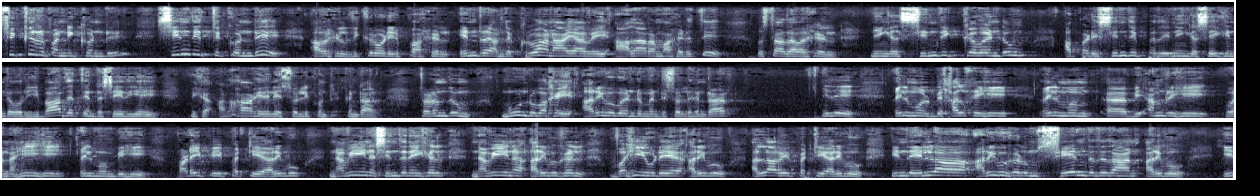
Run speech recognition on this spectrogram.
ஃபிக்ர் பண்ணிக்கொண்டு சிந்தித்து கொண்டு அவர்கள் திக்கரோடு இருப்பார்கள் என்ற அந்த குர்ஆன் ஆயாவை ஆதாரமாக எடுத்து உஸ்தாத் அவர்கள் நீங்கள் சிந்திக்க வேண்டும் அப்படி சிந்திப்பது நீங்கள் செய்கின்ற ஒரு இபாதத் என்ற செய்தியை மிக அழகாக இதிலே சொல்லிக் கொண்டிருக்கின்றார். தொடர்ந்தும் மூன்று வகை அறிவு வேண்டும் என்று சொல்லுகின்றார். இது இல்முல் பி இல்மும் பி அம்ரிஹி ஒ நஹீஹி இல்மும் பிஹி. படைப்பை பற்றிய அறிவு நவீன சிந்தனைகள் நவீன அறிவுகள் வகியுடைய அறிவு அல்லாவை பற்றிய அறிவு. இந்த எல்லா அறிவுகளும் சேர்ந்ததுதான் அறிவு.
